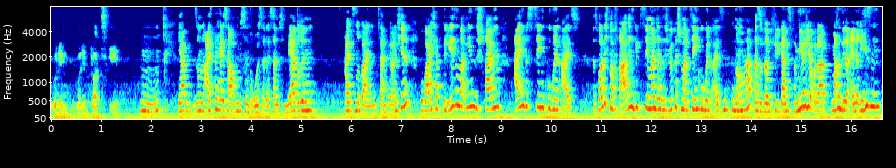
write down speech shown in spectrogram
über den, über den Platz gehen. Mhm. Ja, so ein Eisbecher ist ja auch ein bisschen größer, da ist ein bisschen mehr drin als nur bei einem kleinen Hörnchen. Wobei ich habe gelesen bei Ihnen, Sie schreiben ein bis zehn Kugeln Eis. Das wollte ich mal fragen. Gibt es jemanden, der sich wirklich schon mal zehn Kugeln Eis mitgenommen hat? Also dann für die ganze Familie oder machen Sie da eine riesen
